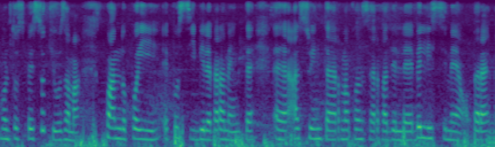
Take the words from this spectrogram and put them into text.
molto spesso chiusa, ma quando poi è possibile veramente eh, al suo interno conserva delle bellissime opere.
